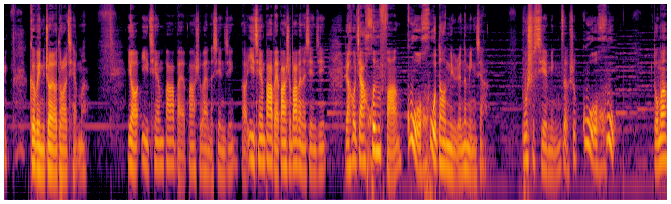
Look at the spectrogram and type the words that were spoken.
各位，你知道要多少钱吗？要一千八百八十万的现金啊，一千八百八十八万的现金，然后加婚房过户到女人的名下，不是写名字，是过户，懂吗？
